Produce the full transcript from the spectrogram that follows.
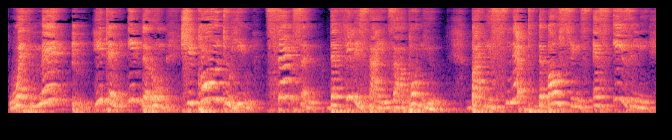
With men hidden in the room, she called to him, Samson, the Philistines are upon you. But he snapped the bowstrings as easily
